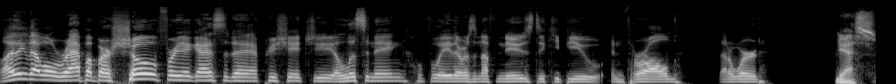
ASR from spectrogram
I think that will wrap up our show for you guys today. I appreciate you listening. Hopefully, there was enough news to keep you enthralled. Is that a word? Yes.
